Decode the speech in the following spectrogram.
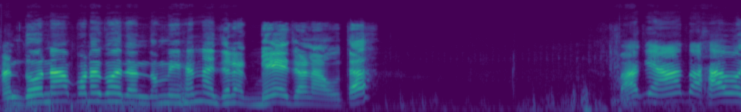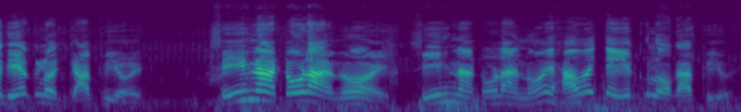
મેલાની ધો ના પડે કોઈ તમે હે ને જરાક બે જણા આવતા. બાકી આ તો હાવ જ એકલો જ કાફી હોય. સિંહના ટોળા ન હોય. સિંહના ટોળા ન હોય, હાવ તે એકલો કાફી હોય.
